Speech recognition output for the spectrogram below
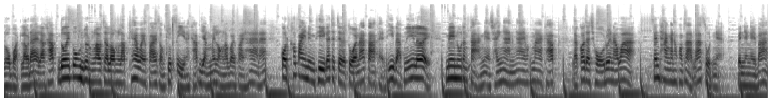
โรบอทเราได้แล้วครับ โดยตัวหุ่นยนต์ของเราจะรองรับแค่ Wi-Fi 2.4 นะครับ ยังไม่รองรับ Wi-Fi 5 นะ กดเข้าไป 1 ทีก็จะเจอตัวหน้าตาแผนที่แบบนี้เลย เมนูต่างๆเนี่ยใช้งานง่ายมากๆครับแล้วก็จะโชว์ด้วยนะว่า เส้นทางการทำความสะอาดล่าสุดเนี่ย เป็นยังไงบ้าง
